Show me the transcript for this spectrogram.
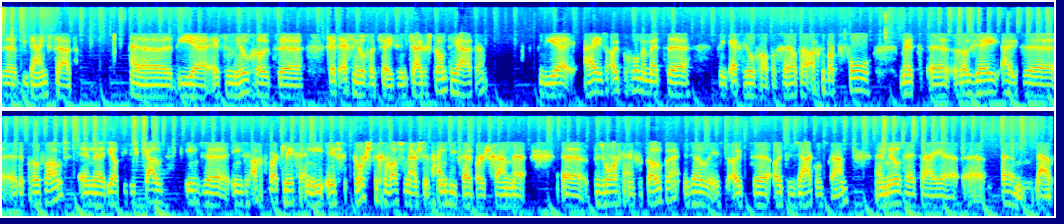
de Piet Heinstraat. Uh, die uh, heeft een heel groot, uh, geeft echt een heel groot feest in het Zuiderstrandtheater. Die, hij is ooit begonnen met, vind ik echt heel grappig. Hij had een achterbak vol met rosé uit de Provence. En die had hij dus koud in zijn achterbak liggen. En die is dorstig gewassen zijn wijnliefhebbers gaan bezorgen en verkopen. En zo is het ooit, een zaak ontstaan. Inmiddels heeft hij um, nou,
